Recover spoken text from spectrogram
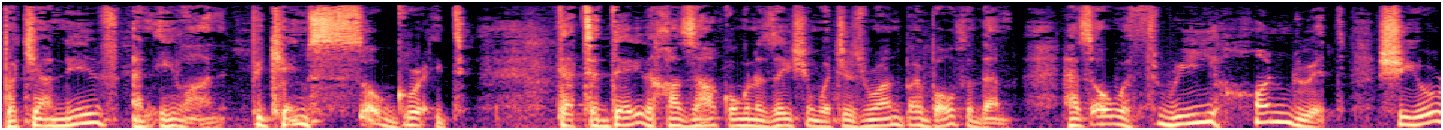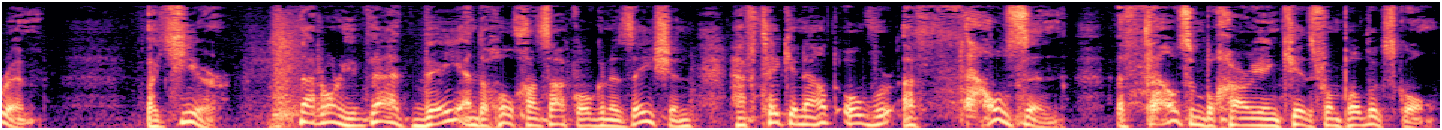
But Yaniv and Ilan became so great that today the Chazak organization, which is run by both of them, has over 300 shiurim a year not only that, they and the whole Chazak organization have taken out over a thousand, a thousand Bukharian kids from public school.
